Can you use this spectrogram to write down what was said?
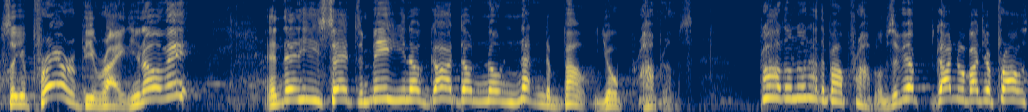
so your prayer will be right. You know what I mean? And then he said to me, you know, God don't know nothing about your problems. God don't know nothing about problems. If God knew about your problems,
